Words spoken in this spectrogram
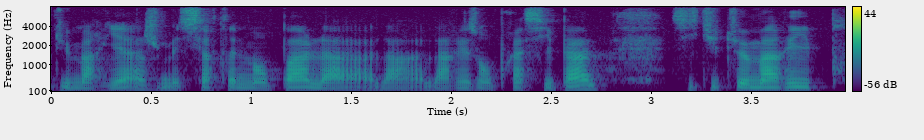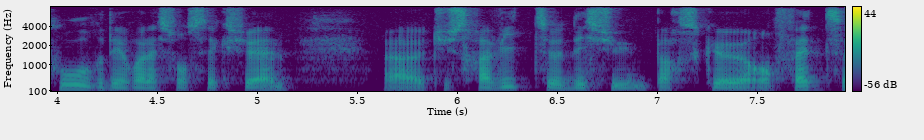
du mariage, mais certainement pas la, raison principale. Si tu te maries pour des relations sexuelles, tu seras vite déçu parce que en fait,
